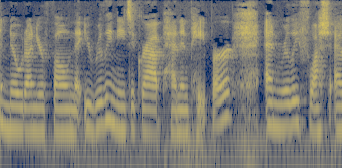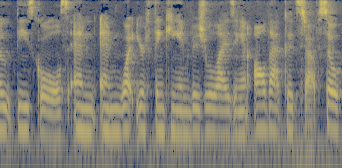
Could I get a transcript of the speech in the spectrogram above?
a note on your phone that you really need to grab pen and paper and really flesh out these goals and and what you're thinking and visualizing and all that good stuff. So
